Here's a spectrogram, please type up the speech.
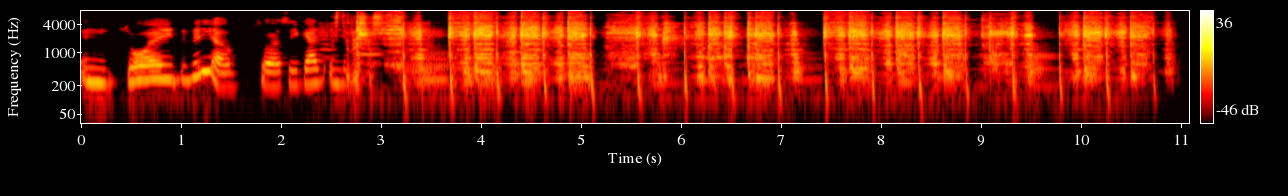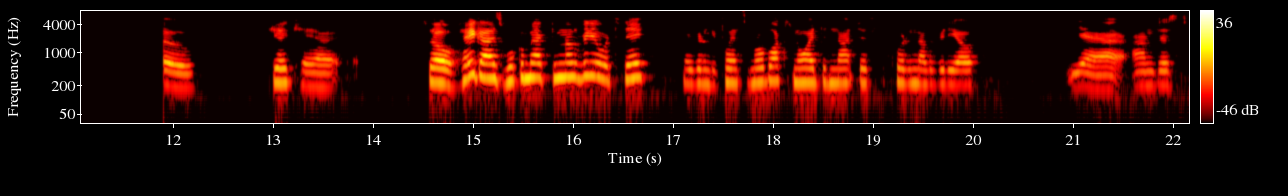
enjoy the video. So I'll see you guys in the JK. So, hey guys, welcome back to another video. Where today we're gonna be playing some Roblox. No, I did not just record another video. Yeah, I'm just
